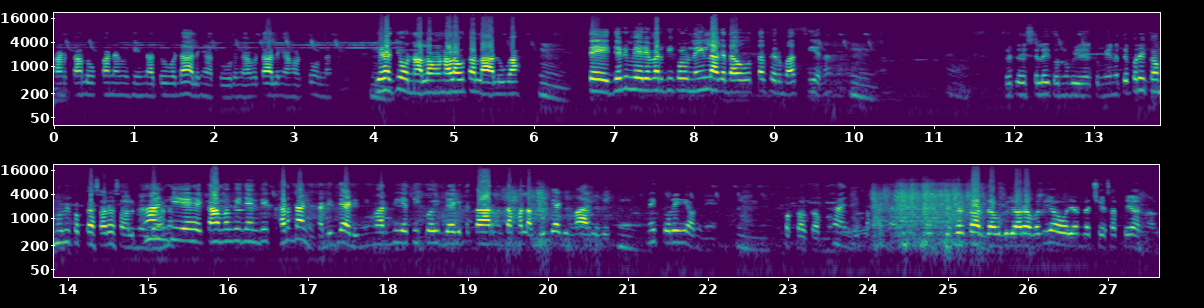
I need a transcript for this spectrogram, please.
ਕਣਕਾਂ ਲੋਕਾਂ ਨੇ ਮਸ਼ੀਨਾਂ ਤੋਂ ਵਢਾ ਲੀਆਂ ਤੂੜੀਆਂ ਵਢਾ ਲੀਆਂ ਹੁਣ ਝੋਨਾ। ਜਿਹੜਾ ਝੋਨਾ ਲਾਉਣ ਵਾਲਾ ਉਹ ਤਾਂ ਲਾ ਲੂਗਾ। ਤੇ ਜਿਹੜੀ ਮੇਰੇ ਵਰਗੀ ਕੋਲ ਨਹੀਂ ਲੱਗਦਾ ਉਹ ਤਾਂ ਫਿਰ ਬਸ ਹੀ ਹੈ ਨਾ। ਫਿਰ ਇਸ ਲਈ ਤੁਹਾਨੂੰ ਵੀ ਇੱਕ ਮਿਹਨਤ ਹੈ ਪਰ ਇਹ ਕੰਮ ਵੀ ਪੱਕਾ ਸਾਰਾ ਸਾਲ ਮਿਲਦਾ ਹੈ ਨਾ। ਹਾਂਜੀ ਇਹ ਕੰਮ ਵੀ ਜਾਂਦੀ ਖੜਦਾ ਨਹੀਂ ਸਾਡੀ ਦਿਹਾੜੀ ਨਹੀਂ ਮਰਦੀ। ਅਸੀਂ ਕੋਈ ਡਿਗਤ ਕਾਰਨ ਤਾਂ ਭਲਾ ਵੀ ਦਿਹਾੜੀ ਮਾਰ ਹੂੰ। ਨਹੀਂ ਤੁਰੇ ਹੀ ਆਉਂਦੇ ਆ। ਹੂੰ ਪੱਕਾ ਕੰਮ। ਹਾਂਜੀ ਪੱਕਾ ਕੰਮ। ਤੇ ਫਿਰ ਘਰ ਦਾ ਗੁਜ਼ਾਰਾ ਵਧੀਆ ਹੋ ਜਾਂਦਾ 6-7000 ਨਾਲ?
